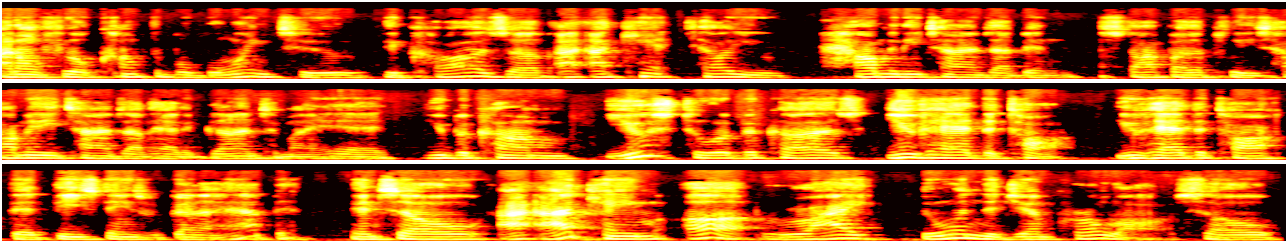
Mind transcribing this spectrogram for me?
I don't feel comfortable going to because of I, I can't tell you how many times I've been stopped by the police, how many times I've had a gun to my head. You become used to it because you've had the talk. You've had the talk that these things were going to happen. And so I, I came up right doing the Jim Crow laws. So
